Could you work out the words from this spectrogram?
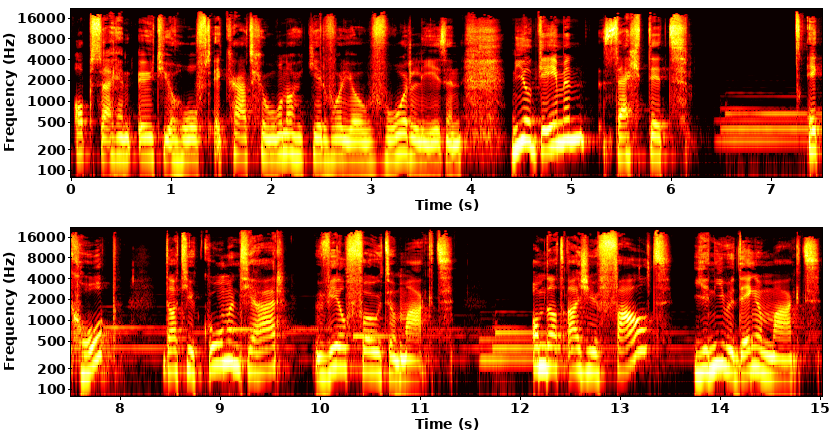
opzeggen uit je hoofd. Ik ga het gewoon nog een keer voor jou voorlezen. Neil Gaiman zegt dit. Ik hoop dat je komend jaar veel fouten maakt. Omdat als je faalt, je nieuwe dingen maakt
